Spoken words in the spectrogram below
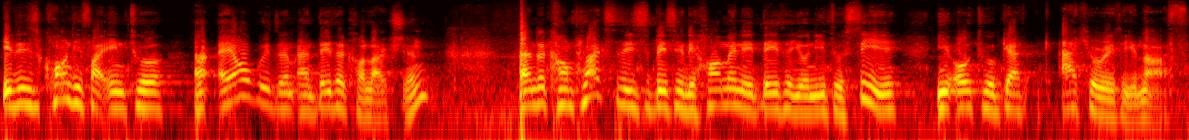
it is quantified into an algorithm and data collection. And the complexity is basically how many data you need to see in order to get accurate enough.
